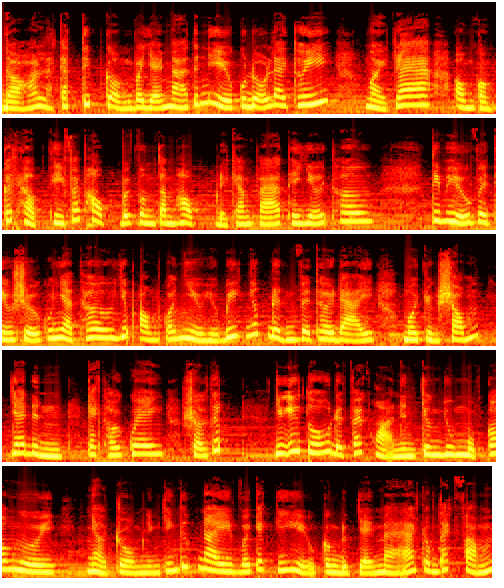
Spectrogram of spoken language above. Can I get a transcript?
Đó là cách tiếp cận và giải mã tín hiệu của Đỗ Lai Thúy. Ngoài ra, ông còn kết hợp thi pháp học với phân tâm học để khám phá thế giới thơ. Tìm hiểu về tiểu sử của nhà thơ giúp ông có nhiều hiểu biết nhất định về thời đại, môi trường sống, gia đình, các thói quen, sở thích những yếu tố để phát họa nên chân dung một con người nhào trộn những kiến thức này với các ký hiệu cần được giải mã trong tác phẩm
